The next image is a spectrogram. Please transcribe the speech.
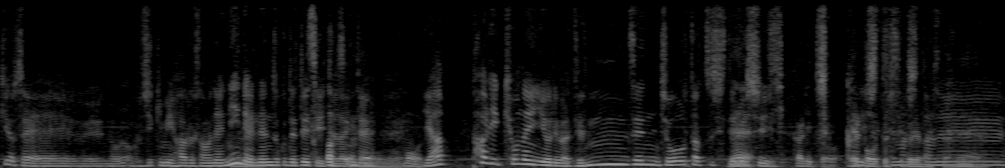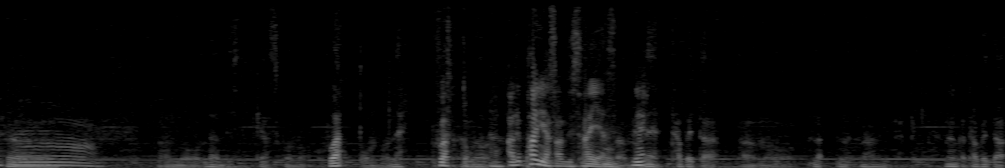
清瀬の藤木美春さんはね2年連続で出ていただいて、そうそうもうやっぱり去年よりは全然上達してるし、ね、しっかりとレポートしてくれましたね。ううん。んあの何でしたっけあそこのふわっとのね。ふわっとあのあれパン屋さんでしたパン屋さんのね,、ね。食べたなんか食べた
